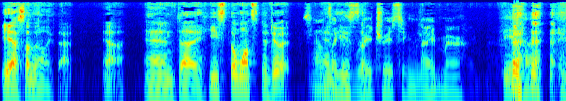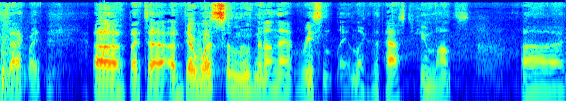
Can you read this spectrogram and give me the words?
Yeah, something like that. Yeah, and uh, he still wants to do it. Sounds and like a he's ray tracing nightmare. Yeah. exactly. Uh, but uh, there was some movement on that recently, like in the past few months, uh,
